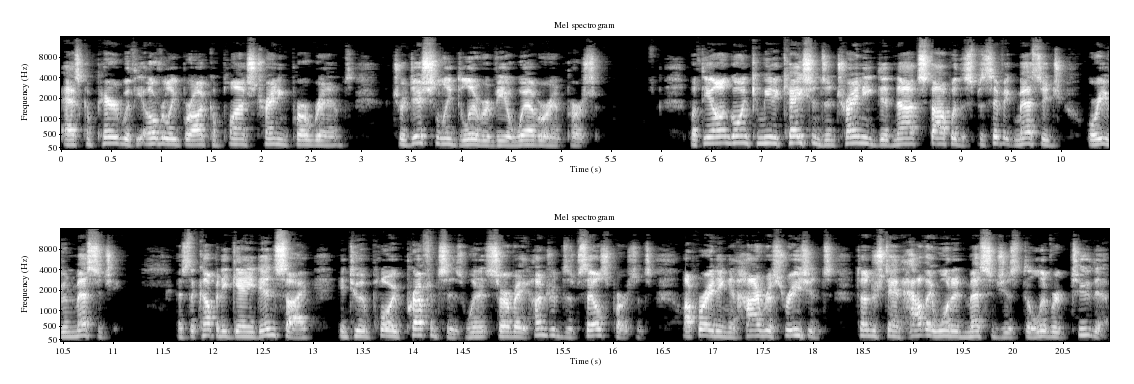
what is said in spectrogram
as compared with the overly broad compliance training programs traditionally delivered via web or in person. But the ongoing communications and training did not stop with a specific message or even messaging. As the company gained insight into employee preferences when it surveyed hundreds of salespersons operating in high risk regions to understand how they wanted messages delivered to them.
